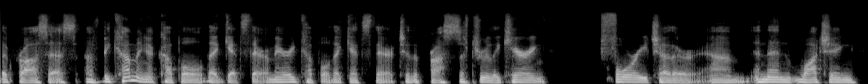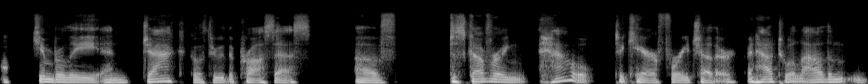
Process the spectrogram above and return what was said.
the process of becoming a couple that gets there, a married couple that gets there to the process of truly caring for each other. Um, and then watching Kimberly and Jack go through the process of discovering how to care for each other and how to allow them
